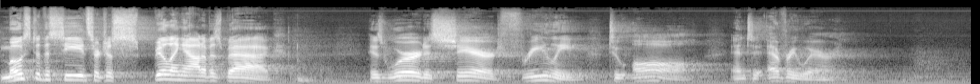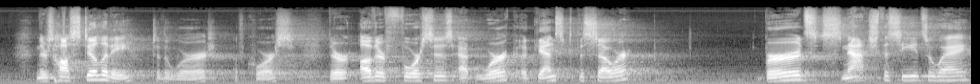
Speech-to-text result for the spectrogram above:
most of the seeds are just spilling out of his bag. His word is shared freely to all and to everywhere. There's hostility to the word, of course. There are other forces at work against the sower. Birds snatch the seeds away,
